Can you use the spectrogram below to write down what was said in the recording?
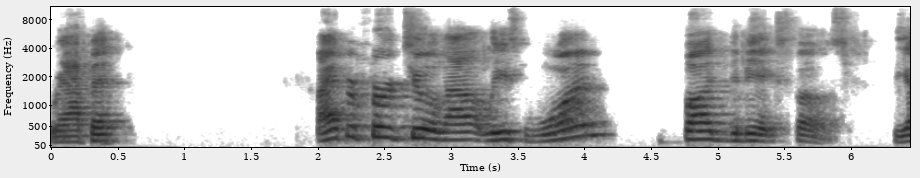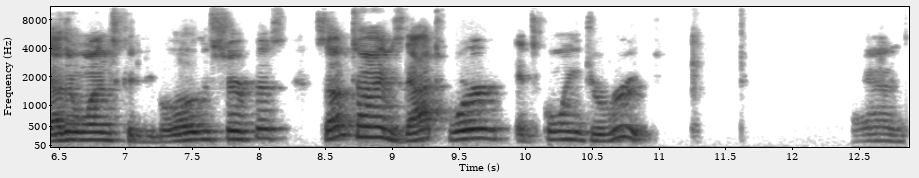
wrap it. I prefer to allow at least one bud to be exposed. The other ones could be below the surface. Sometimes that's where it's going to root. And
